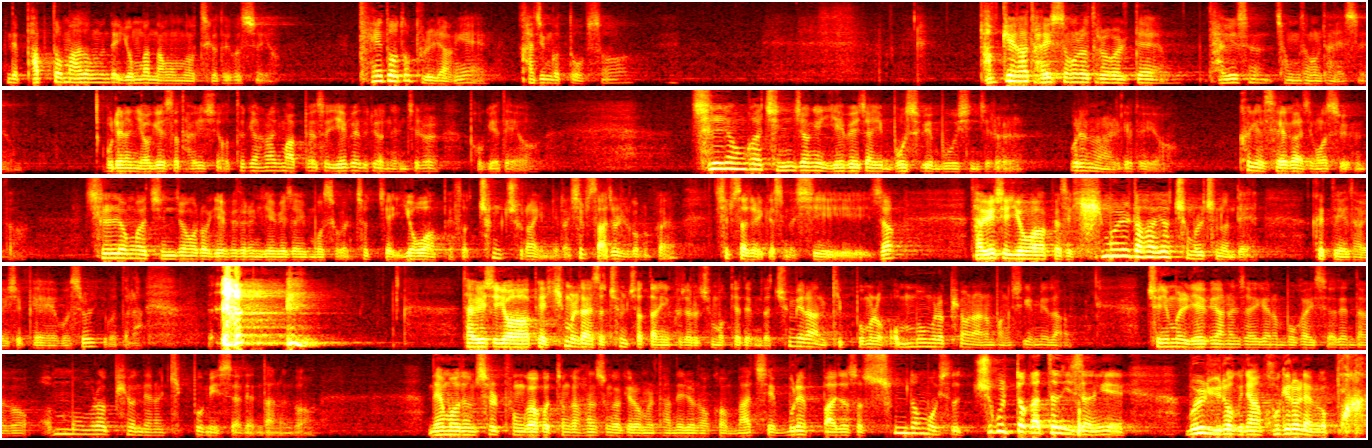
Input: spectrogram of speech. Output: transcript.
근데 밥도 맛없는데 욕만 남으면 어떻게 되겠어요? 태도도 불량해. 가진 것도 없어. 밥계가 다윗성으로 들어갈 때 다윗은 정성을 다했어요. 우리는 여기에서 다윗이 어떻게 하나님 앞에서 예배드렸는지를 보게 돼요. 신령과 진정의 예배자의 모습이 무엇인지를 우리는 알게 돼요. 크게 세 가지 모습입니다. 신령과 진정으로 예배드리는 예배자의 모습은 첫째 여호와 앞에서 춤추라입니다. 14절 읽어볼까요? 14절 읽겠습니다. 시작. 다윗이 여호와 앞에서 힘을 다하여 춤을 추는데 그때 다윗이 배옷을 입었더라. 다윗이 여호와 앞에 힘을 다해서 춤췄다는 이 구절을 주목해야 됩니다. 춤이란 기쁨을 온몸으로 표현하는 방식입니다. 주님을 예배하는 자에게는 뭐가 있어야 된다고? 온몸으로 표현되는 기쁨이 있어야 된다는 거. 내 모든 슬픔과 고통과 한숨과 괴로움을 다 내려놓고 마치 물에 빠져서 숨도 못 쉬어 죽을 것 같은 이상이 물 위로 그냥 고개를 내밀고 팍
